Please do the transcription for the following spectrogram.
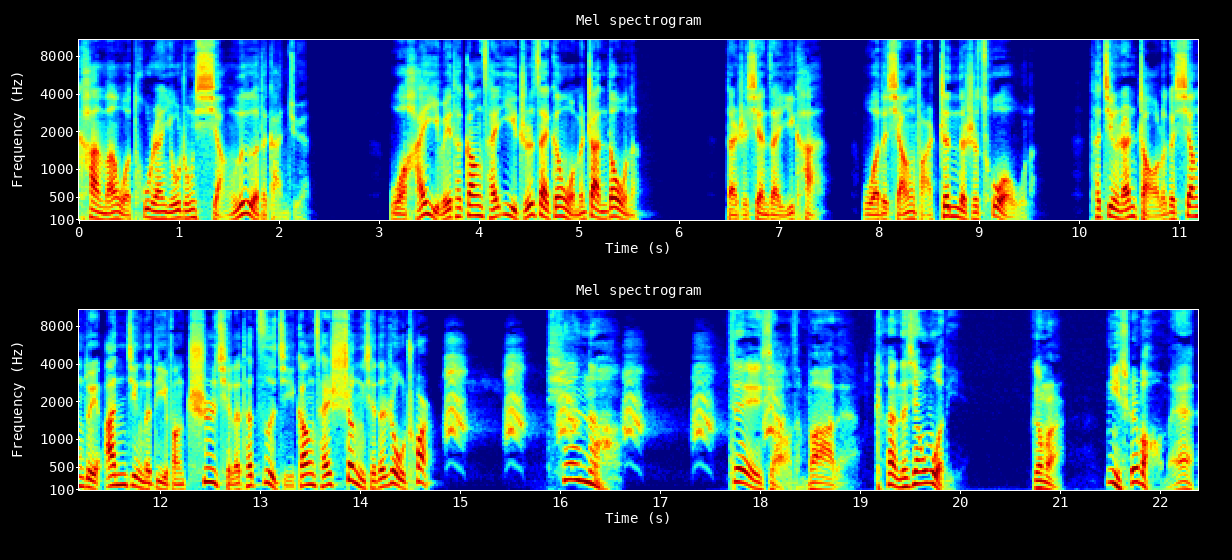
看完，我突然有种享乐的感觉。我还以为他刚才一直在跟我们战斗呢，但是现在一看，我的想法真的是错误了。他竟然找了个相对安静的地方，吃起了他自己刚才剩下的肉串。天哪！这小子妈的，看他像卧底。哥们儿，你吃饱没？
